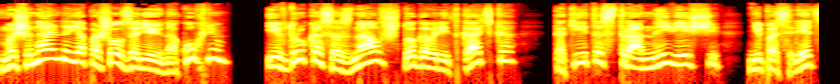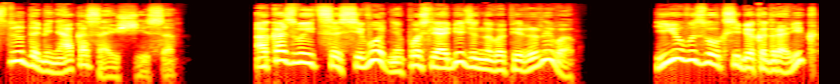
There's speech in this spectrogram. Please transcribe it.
Машинально я пошел за нею на кухню и вдруг осознал, что говорит Катька, какие-то странные вещи, непосредственно до меня касающиеся. Оказывается, сегодня, после обеденного перерыва, ее вызвал к себе кадровик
